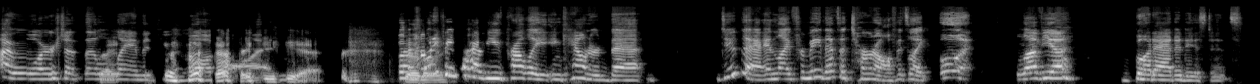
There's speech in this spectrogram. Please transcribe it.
I worship the right. land that you walk on. yeah. But totally. how many people have you probably encountered that do that. And like for me, that's a turn off. It's like, oh, love you, but at a distance.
